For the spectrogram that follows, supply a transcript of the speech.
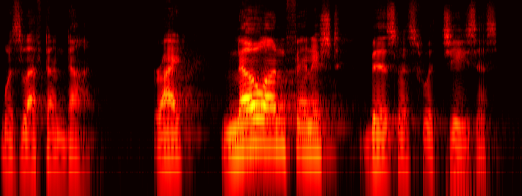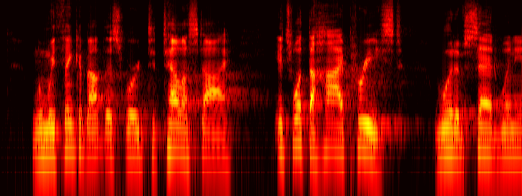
was left undone, right? No unfinished business with Jesus. When we think about this word tetelestai, it's what the high priest would have said when he,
